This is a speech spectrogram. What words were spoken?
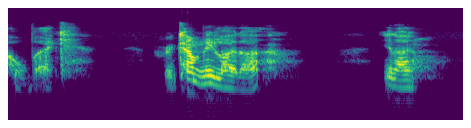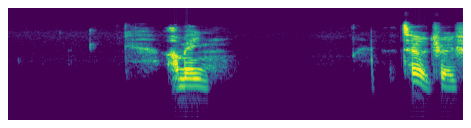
pullback. For a company like that, you know, I mean, tell the truth,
